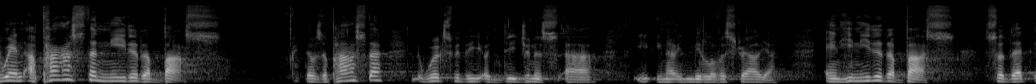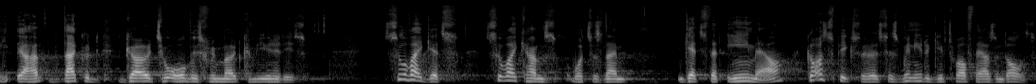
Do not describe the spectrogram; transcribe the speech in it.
when a pastor needed a bus, there was a pastor that works with the indigenous, uh, you know, in the middle of Australia, and he needed a bus so that he, uh, they could go to all these remote communities. Sylvie gets Sylvie comes, what's his name, gets that email. God speaks to her, says, We need to give $12,000.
